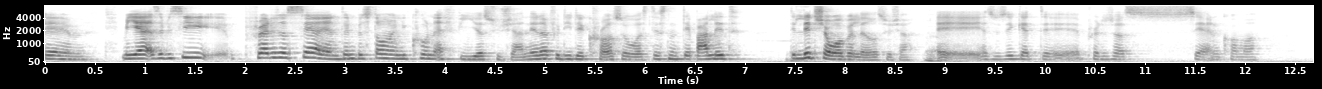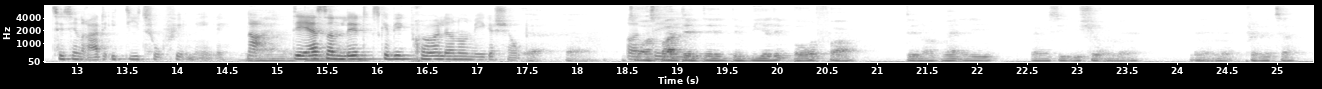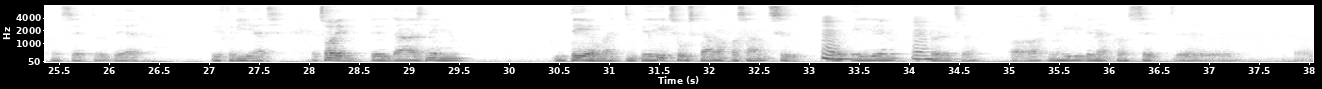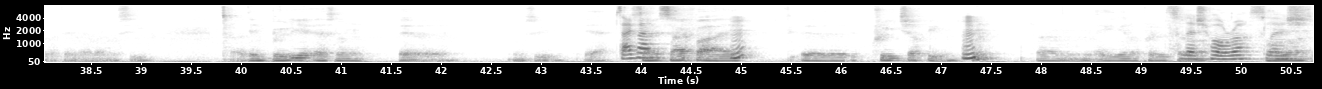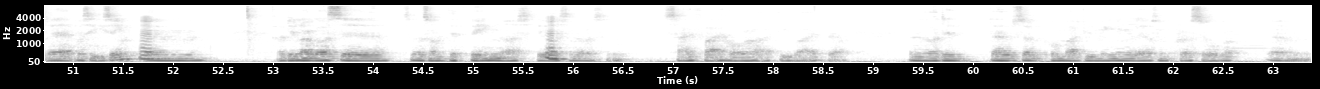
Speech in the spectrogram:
Øhm, men ja, altså jeg vil sige, Predator-serien, den består egentlig kun af fire, synes jeg. Netop fordi det er crossovers. Det er, sådan, det er bare lidt, det er lidt sjovere ballade, synes jeg. Ja. Øh, jeg synes ikke, at øh, Predator-serien kommer til sin ret i de to film egentlig. Nej, Det er sådan lidt, skal vi ikke prøve at lave noget mega sjovt? Ja, ja. Jeg Og tror også det- bare, at det, det, det viger lidt bort fra den oprindelige hvad kan man sige, vision med, med, med Predator-konceptet. Det er, at, det er fordi, at jeg tror, det, det, der er sådan en idé om, at de begge to stammer fra samme tid. Mm. Mm. Alien og Mm. Predator. Og, og sådan hele den her koncept, øh, eller den her, hvad kan man sige, øh, den bølge af sådan nogle, øh, hvad man sige, ja, Sci-fi? sci- sci-fi Mm. øh, creature film. Mm. Um, Alien og Predator. Slash horror, slash... Horror, Ja, præcis, ikke? Mm. Um, og det er nok også øh, sådan noget som The Thing også. Det er Mm. også sådan noget sådan sci-fi horror-agtig vibe der. Uh, og det, der er jo så åbenbart givet mening at lave sådan en crossover. Um,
